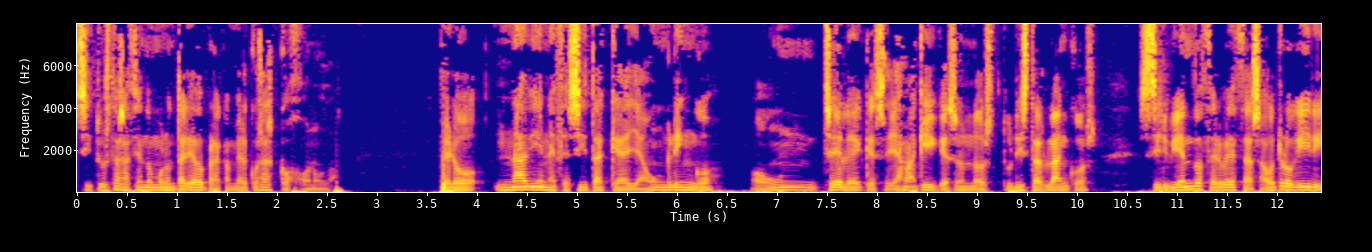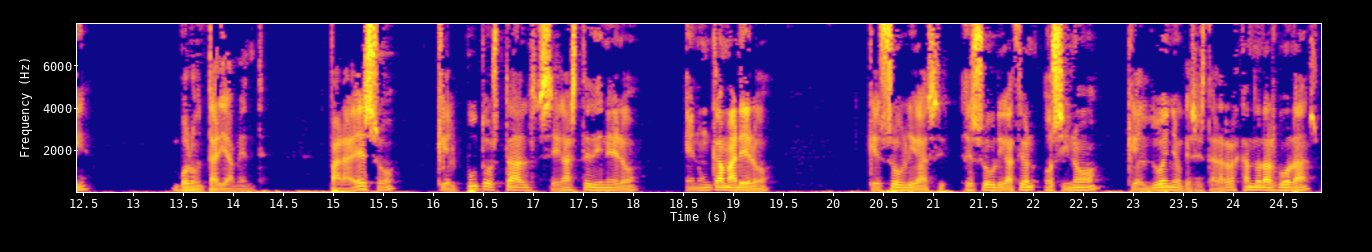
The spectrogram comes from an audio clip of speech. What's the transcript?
si tú estás haciendo un voluntariado para cambiar cosas, cojonudo. Pero nadie necesita que haya un gringo o un chele, que se llama aquí, que son los turistas blancos, sirviendo cervezas a otro guiri voluntariamente. Para eso, que el puto hostal se gaste dinero en un camarero, que es su, es su obligación, o si no, que el dueño que se estará rascando las bolas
